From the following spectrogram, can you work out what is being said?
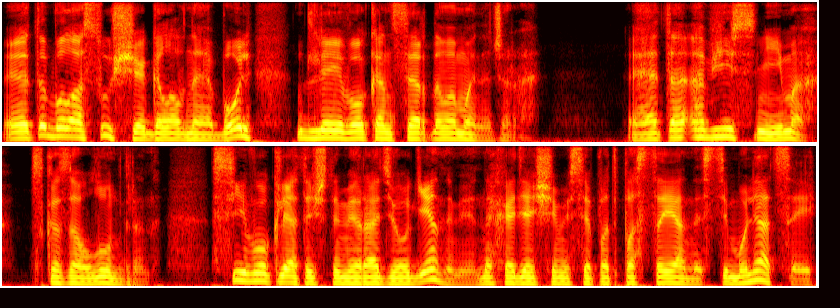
Это была сущая головная боль для его концертного менеджера». «Это объяснимо», — сказал Лунгрен. «С его клеточными радиогенами, находящимися под постоянной стимуляцией,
